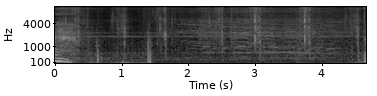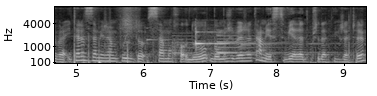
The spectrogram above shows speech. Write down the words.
Ech. Dobra, i teraz zamierzam pójść do samochodu, bo możliwe, że tam jest wiele przydatnych rzeczy.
